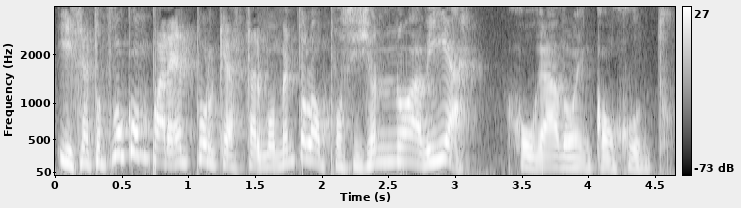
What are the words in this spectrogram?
Y se topó con pared porque hasta el momento la oposición no había jugado en conjunto.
